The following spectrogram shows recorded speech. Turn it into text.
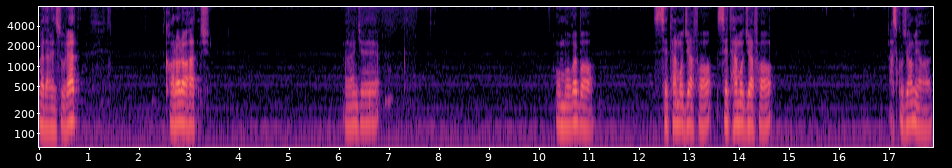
و در این صورت کارا راحت میشه. برای اینکه اون موقع با ستم و جفا ستم و جفا. از کجا میاد؟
